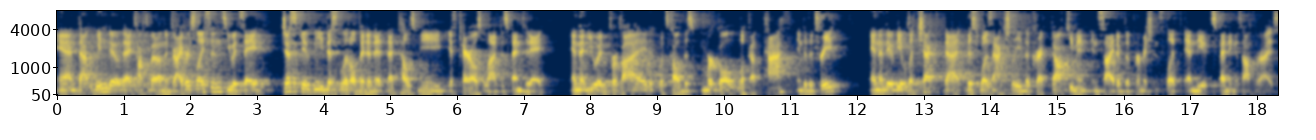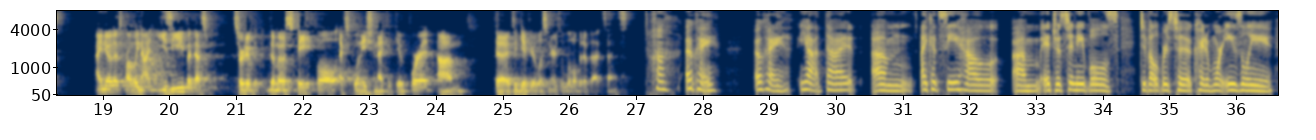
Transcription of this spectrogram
And that window that I talked about on the driver's license, you would say, just give me this little bit of it that tells me if Carol's allowed to spend today. And then you would provide what's called this Merkle lookup path into the tree. And then they would be able to check that this was actually the correct document inside of the permission slip and the spending is authorized. I know that's probably not easy, but that's sort of the most faithful explanation I could give for it um, to, to give your listeners a little bit of that sense. Huh. Okay. Okay. Yeah. That, um, I could see how, um, it just enables developers to kind of more easily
